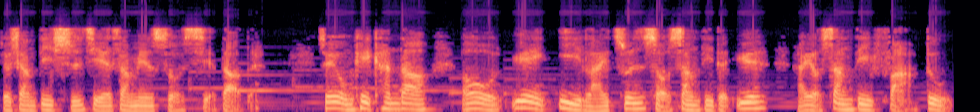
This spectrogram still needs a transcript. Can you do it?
就像第十节上面所写到的。所以我们可以看到，哦，愿意来遵守上帝的约，还有上帝法度，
